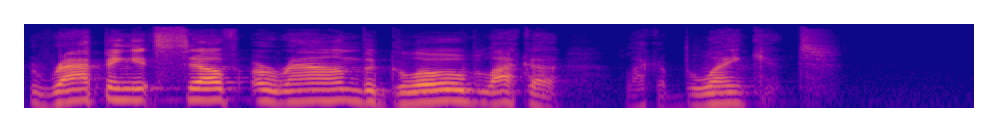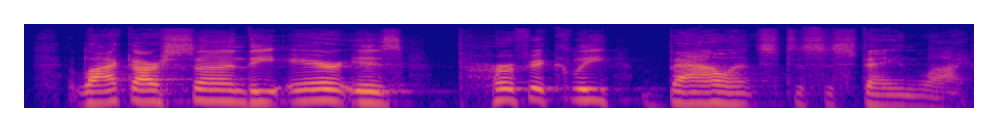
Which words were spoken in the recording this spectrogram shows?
wrapping itself around the globe like a, like a blanket like our sun, the air is perfectly balanced to sustain life.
